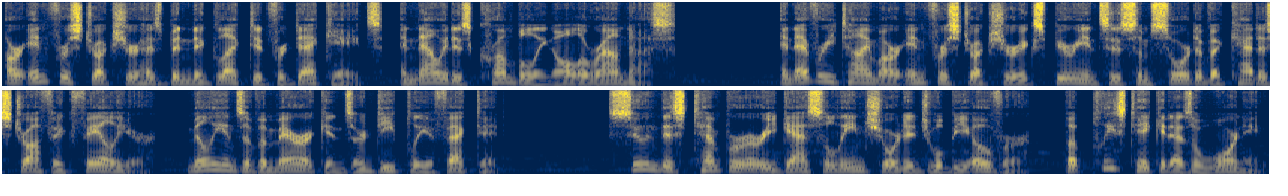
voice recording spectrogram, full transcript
Our infrastructure has been neglected for decades, and now it is crumbling all around us. And every time our infrastructure experiences some sort of a catastrophic failure, millions of Americans are deeply affected. Soon this temporary gasoline shortage will be over, but please take it as a warning.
